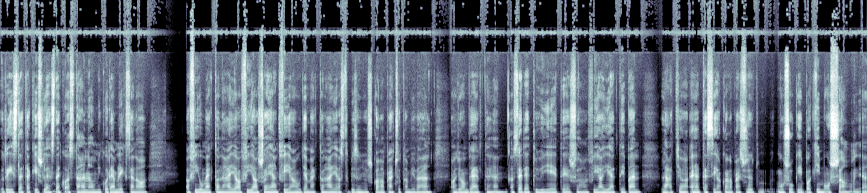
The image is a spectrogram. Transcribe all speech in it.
részletek is lesznek aztán, amikor emlékszel a, a fiú megtalálja, a fia, a saját fia ugye megtalálja azt a bizonyos kalapácsot, amivel agyonverte a szeretőjét, és a fia ilyetében látja, elteszi a kalapácsot, mosógépbe kimossa, ugye,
